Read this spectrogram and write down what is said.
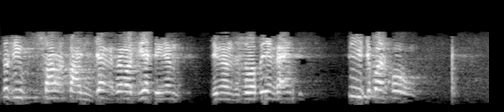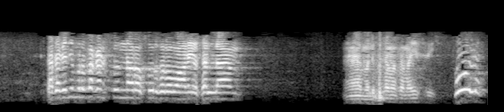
Itu disarah panjang sama dia dengan dengan sesuatu yang gak etis di depan forum. Katakan ini merupakan sunnah Rasul Sallallahu Alaihi Wasallam. Nah, mandi bersama-sama istri. Boleh.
